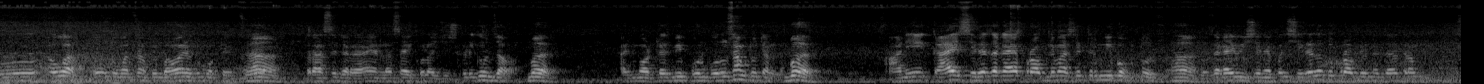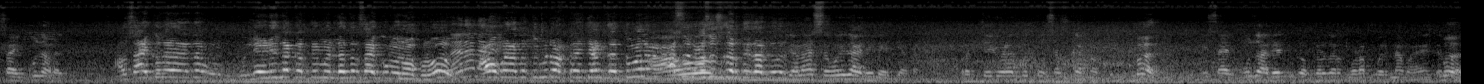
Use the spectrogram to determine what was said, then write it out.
अव्वा हो तुम्हाला सांगतो भावा आहे मोठा हा. तर असं करा यांना सायकोलॉजिस्टकडे घेऊन जावा. बर. आणि म्हटल्यास मी फोन करून सांगतो त्यांना. बर. आणि काय शिऱ्याचा काय प्रॉब्लेम असेल तर मी बघतोच. हा. त्याचा काही विषय नाही पण शिऱ्याचा तो प्रॉब्लेम नाही झाला तर सायको झाला अहो सायको लेडीजला करते म्हटलं तर सायको म्हणू आपण हो. नाही, नाही, अहो पण आता तुम्ही डॉक्टर जास्त तुम्हाला असं अहो. असंच करते सारखं त्याला सवय झालेली आहे ती आता. प्रत्येक वेळा तो तसाच करणार. तो. बर. मी सायको झाले डॉक्टर जरा थोडा परिणाम आहे. बर.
